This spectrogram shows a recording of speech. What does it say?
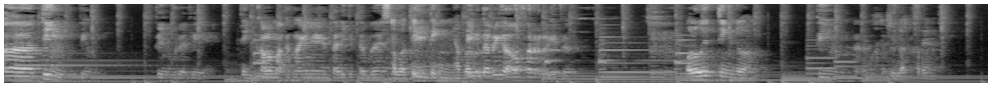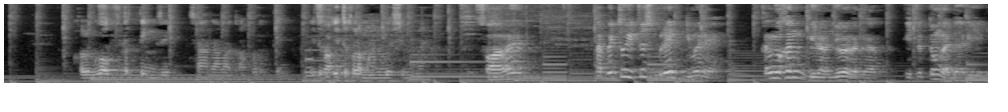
Eh, think think. Think berarti ya Think. kalau maknanya yang tadi kita bahas Apa think, think, think? Apa? think tapi nggak over gitu. Hmm, kalau lu think doang? Think wah gila keren. Kalau gua overthink sih sangat amat overthink itu So- itu kelemahan gue sih mulai soalnya tapi itu itu sebenarnya gimana ya? Kan gue kan bilang juga kan itu tuh nggak dari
